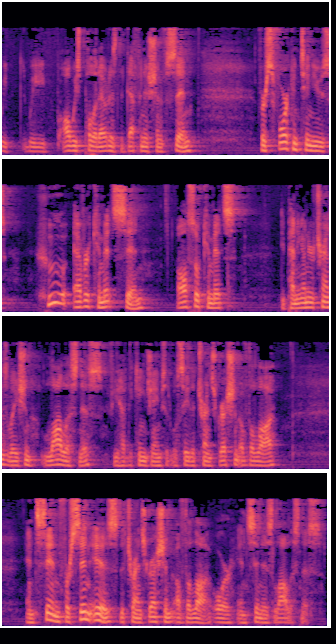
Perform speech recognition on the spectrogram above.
we, we always pull it out as the definition of sin. Verse 4 continues, Whoever commits sin also commits, depending on your translation, lawlessness. If you have the King James, it will say the transgression of the law. And sin, for sin is the transgression of the law, or and sin is lawlessness.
